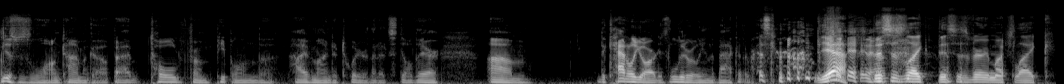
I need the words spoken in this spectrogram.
This was a long time ago, but I'm told from people on the hive mind of Twitter that it's still there. Um, the cattle yard is literally in the back of the restaurant. yeah, you know? this is like this is very much like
